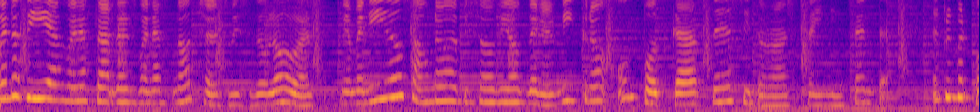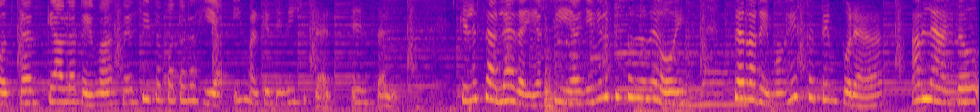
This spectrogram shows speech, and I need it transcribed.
Buenos días, buenas tardes, buenas noches, mis lovers. Bienvenidos a un nuevo episodio de En el Micro, un podcast de Citorush Training Center, el primer podcast que habla temas de citopatología y marketing digital en salud. Que les habla Day García y en el episodio de hoy cerraremos esta temporada hablando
